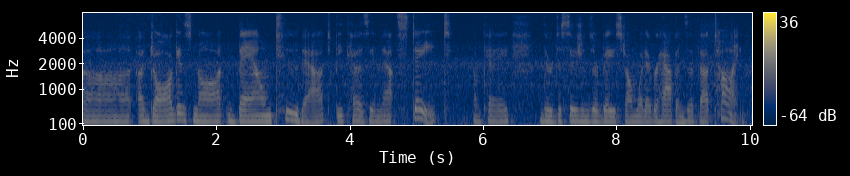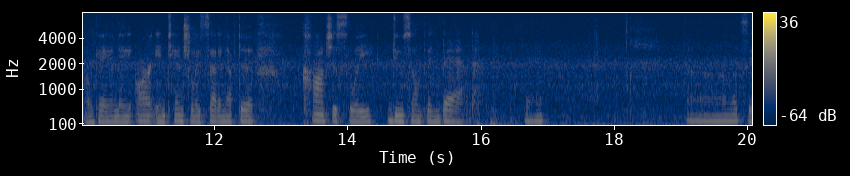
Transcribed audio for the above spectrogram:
Uh, a dog is not bound to that because in that state, okay, their decisions are based on whatever happens at that time, okay, and they aren't intentionally setting up to consciously do something bad, okay. Uh, let's see,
